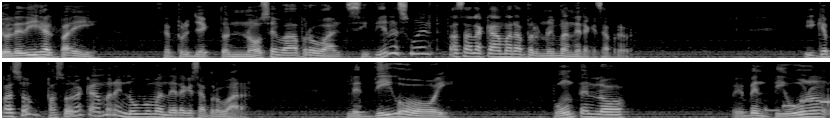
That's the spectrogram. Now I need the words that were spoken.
yo le dije al país, ese proyecto no se va a aprobar. Si tiene suerte, pasa a la Cámara, pero no hay manera que se apruebe. ¿Y qué pasó? Pasó a la Cámara y no hubo manera que se aprobara. Les digo hoy, apúntenlo, es 21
